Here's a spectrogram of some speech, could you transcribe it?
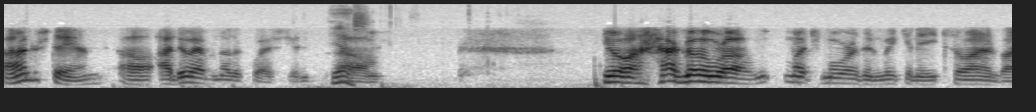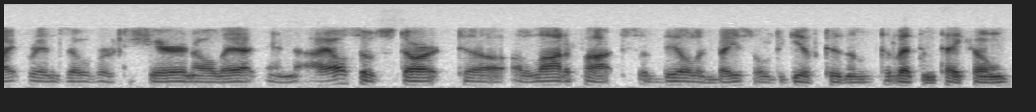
I understand. Uh, I do have another question. Yes. Um, you know, I go uh, much more than we can eat, so I invite friends over to share and all that. And I also start uh, a lot of pots of dill and basil to give to them to let them take home.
